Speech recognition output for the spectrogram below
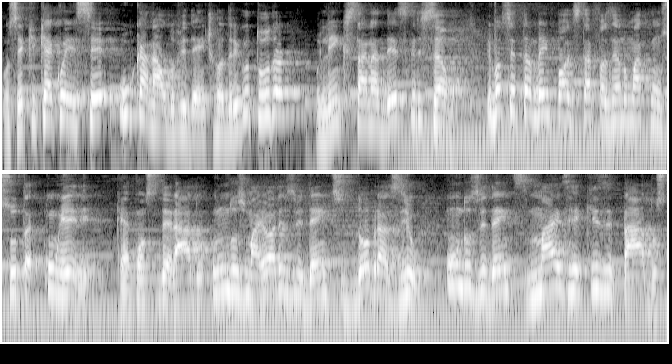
Você que quer conhecer o canal do vidente Rodrigo Tudor, o link está na descrição. E você também pode estar fazendo uma consulta com ele, que é considerado um dos maiores videntes do Brasil, um dos videntes mais requisitados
